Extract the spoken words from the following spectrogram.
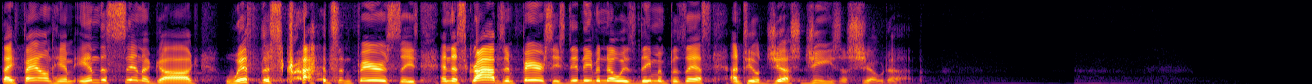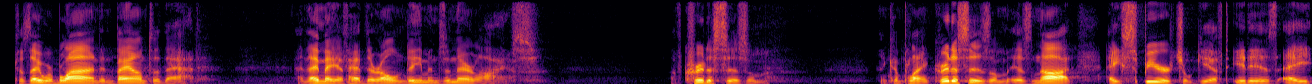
They found him in the synagogue with the scribes and Pharisees. And the scribes and Pharisees didn't even know he was demon possessed until just Jesus showed up. Because they were blind and bound to that. And they may have had their own demons in their lives of criticism and complaint. Criticism is not a spiritual gift, it is a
